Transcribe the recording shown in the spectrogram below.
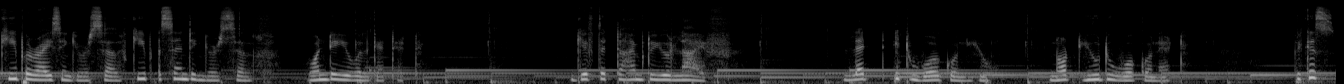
Keep arising yourself, keep ascending yourself. One day you will get it. Give the time to your life. Let it work on you, not you to work on it. Because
